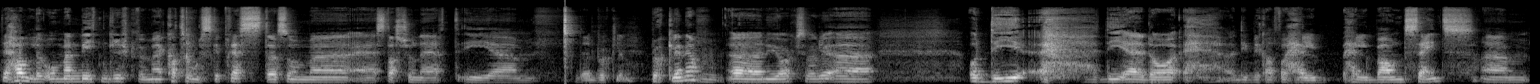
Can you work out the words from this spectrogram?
Det handler om en liten gruppe med katolske prester som eh, er stasjonert i eh, Det er Brooklyn. Brooklyn, ja. Eh, New York, selvfølgelig. Eh, og de, de er da De blir kalt for Hell, Hellbound Saints. Um,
